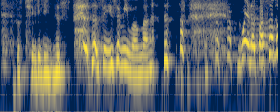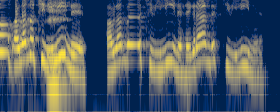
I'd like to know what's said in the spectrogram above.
Sus chivilines, así dice mi mamá. bueno, pasamos hablando de chivilines, hablando de chivilines, de grandes chivilines.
